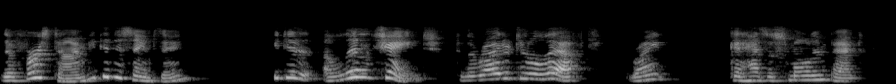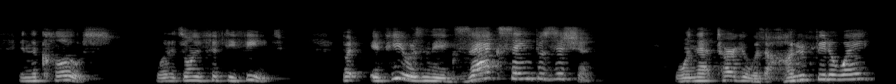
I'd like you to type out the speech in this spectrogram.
the first time he did the same thing. He did a little change to the right or to the left, right? It has a small impact in the close when it's only 50 feet. But if he was in the exact same position when that target was 100 feet away,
